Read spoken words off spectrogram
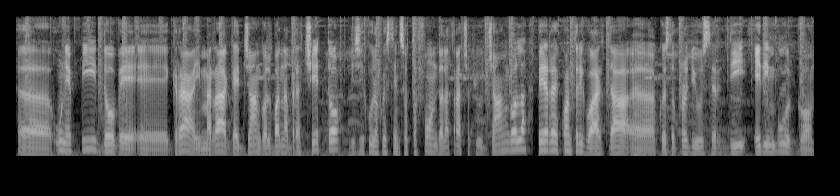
eh, un EP dove eh, grime, rag e jungle vanno a braccetto, di sicuro questa in sottofondo è la traccia più jungle. Per quanto riguarda eh, questo producer di Edimburgo.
